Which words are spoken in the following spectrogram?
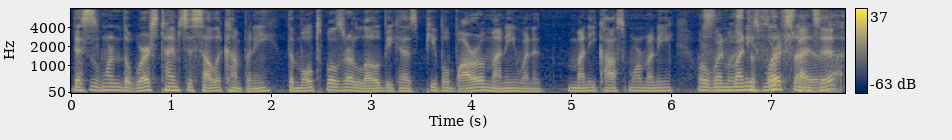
this is one of the worst times to sell a company. The multiples are low because people borrow money when it, money costs more money or What's- when what's money's more flip side of expensive.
